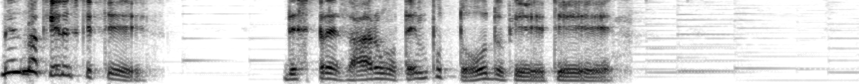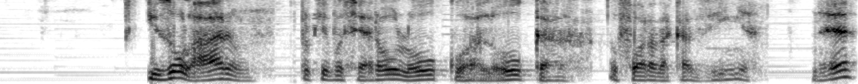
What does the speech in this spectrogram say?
mesmo aqueles que te desprezaram o tempo todo, que te isolaram porque você era o louco, a louca, o fora da casinha, né?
